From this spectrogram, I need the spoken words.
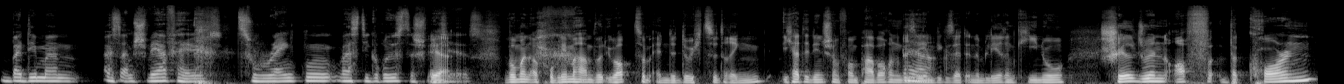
bei dem man es einem schwerfällt zu ranken, was die größte Schwäche ja. ist. Wo man auch Probleme haben wird, überhaupt zum Ende durchzudringen. Ich hatte den schon vor ein paar Wochen gesehen, ja. wie gesagt, in einem leeren Kino. Children of the Corn,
